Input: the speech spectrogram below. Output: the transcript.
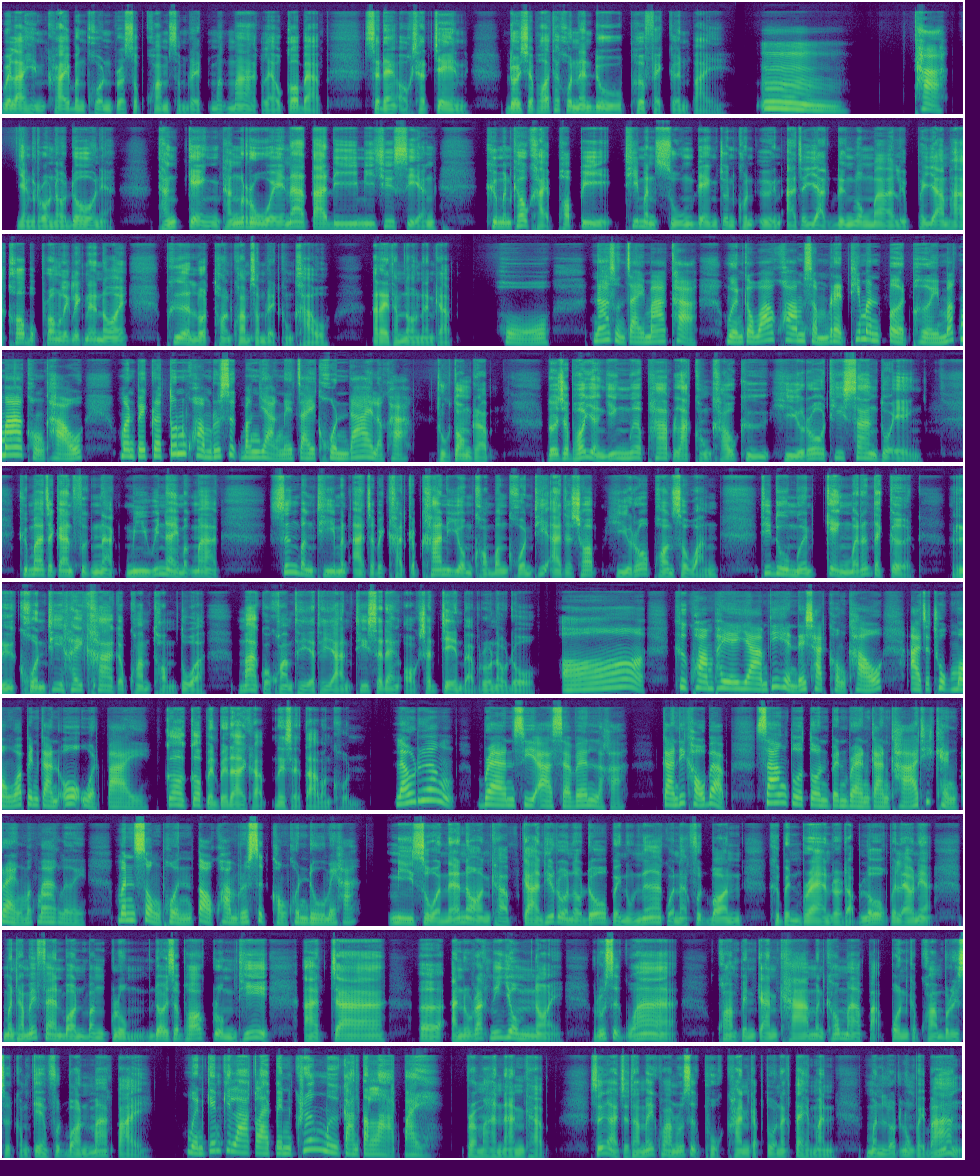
เวลาเห็นใครบางคนประสบความสำเร็จมากๆ แล้วก็แบบแสดงออกชัดเจน โดยเฉพาะถ้าคนนั้นดูเพอร์เฟกเกินไป อืม ค่ะ อย่างโรนัลโดเนี่ย ทั้งเก่งทั้งรวยหน้าตาดีมีชื่อเสียง คือมันเข้าขายพ็อปปี้ที่มันสูงเด่งจนคนอื่น อาจจะอยากดึงลงมา หรือพยายามหาข้อบกพร่องเล็กๆน้อยๆเพื่อลดทอนความสำเร็จของเขา อะไรทำนองนั้นครับ โห น่าสนใจมากค่ะ เหมือนกับว่าความสำเร็จที่มันเปิดเผยมาก ๆ ของเขา มันไปกระตุ้นความรู้สึกบางอย่างในใจคนได้เหรอคะ ถูกต้องครับ โดยเฉพาะอย่างยิ่งเมื่อภาพลักษณ์ของเขาคือฮีโร่ที่สร้างตัวเอง คือมาจากการฝึกหนัก มีวินัยมาก ๆ ซึ่งบางทีมันอาจจะไปขัดกับค่านิยมของบางคนที่อาจจะชอบฮีโร่พรสวรรค์ที่ดูเหมือนเก่งมาตั้งแต่เกิด หรือคนที่ให้ค่ากับความถ่อมตัว มากกว่าความทะเยอทะยานที่แสดงออกชัดเจนแบบโรนัลโด อ๋อ คือความพยายามที่เห็นได้ชัดของเขา อาจจะถูกมองว่าเป็นการโอ้อวดไป ก็ก็เป็นไปได้ครับในสายตาบางคน แล้วเรื่องแบรนด์ CR7 ล่ะคะ การที่เขาแบบสร้างตัวตนเป็นแบรนด์การค้าที่แข็งแกร่งมากๆเลย มันส่งผลต่อความรู้สึกของคนดูไหมคะ มีส่วนแน่นอนครับ การที่โรนัลโดไปหนุนหน้ากว่านักฟุตบอล คือเป็นแบรนด์ระดับโลกไปแล้วเนี่ย มันทำให้แฟนบอลบางกลุ่ม โดยเฉพาะกลุ่มที่อาจจะเอ่ออนุรักษ์นิยมหน่อย รู้สึกว่าความเป็นการค้ามันเข้ามาปะปนกับความบริสุทธิ์ของเกมฟุตบอลมากไป เหมือนเกมกีฬากลายเป็นเครื่องมือการตลาดไป ประมาณนั้นครับ ซึ่งอาจจะทำให้ความรู้สึกผูกพันกับตัวนักเตะมัน มันลดลงไปบ้าง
